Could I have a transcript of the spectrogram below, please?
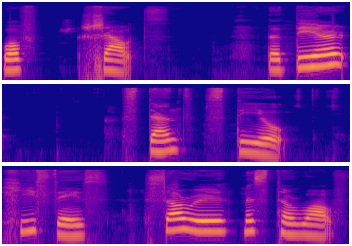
Wolf shouts. The deer stands still. He says, Sorry, Mr. Wolf.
